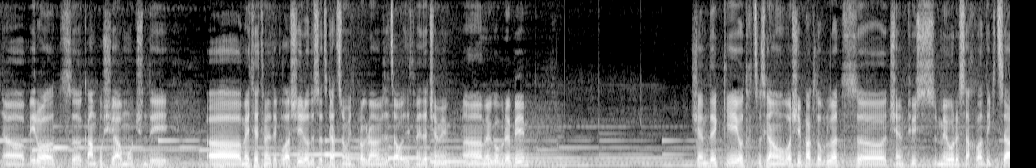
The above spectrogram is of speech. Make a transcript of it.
პირველად კამპუსში აღმოჩნდი აა მე-11 კლასში, როდესაც გაცნობით პროგრამებზე წავედით მე და ჩემი მეგობრები. შემდეგ კი 4 წლის განმავლობაში ფაქტობრივად ჩემთვის მეორე სახლად იქცა.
